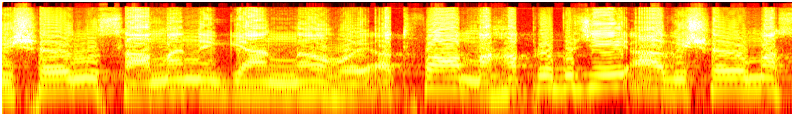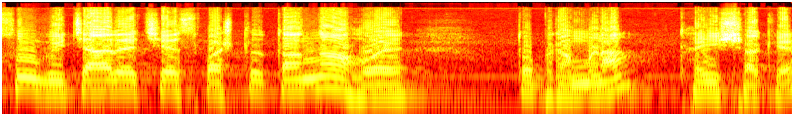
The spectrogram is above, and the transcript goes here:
વિષયોનું સામાન્ય જ્ઞાન ન હોય અથવા મહાપ્રભુજી આ વિષયોમાં શું વિચારે છે સ્પષ્ટતા ન હોય, તો ભ્રમણા થઈ શકે.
